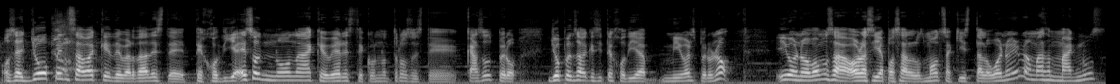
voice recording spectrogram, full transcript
O sea, yo pensaba que de verdad este, te jodía. Eso no nada que ver este, con otros este, casos, pero yo pensaba que sí te jodía Miiverse, pero no. Y bueno, vamos a, ahora sí a pasar a los mods. Aquí está lo bueno. Mira nomás Magnus.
